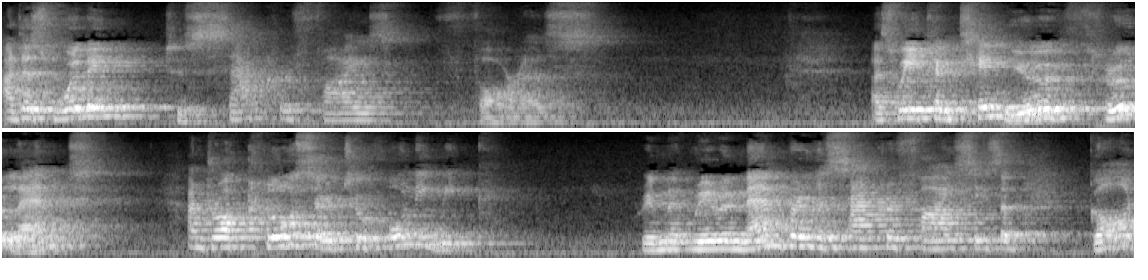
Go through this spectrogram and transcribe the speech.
and is willing to sacrifice for us. As we continue through Lent and draw closer to Holy Week, we remember the sacrifices that God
